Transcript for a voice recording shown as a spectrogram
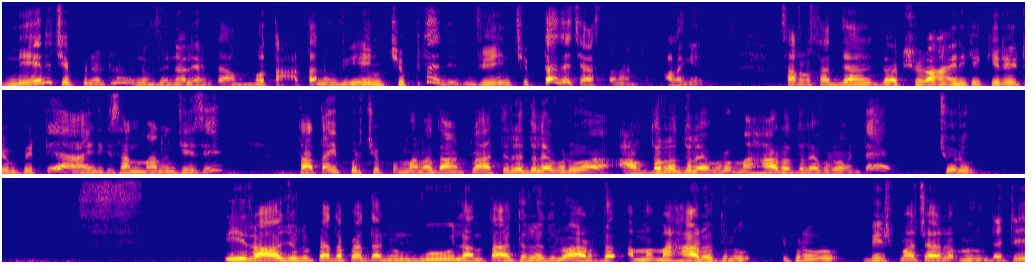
నేను చెప్పినట్లు నువ్వు వినాలంటే అమ్మో తాత నువ్వేం చెప్తే అదే నువ్వేం చెప్తే అదే చేస్తానంటారు. అలాగే సర్వసద్యాధ్యక్షుడు ఆయనకి కిరీటం పెట్టి ఆయనకి సన్మానం చేసి తాత ఇప్పుడు చెప్పు మన దాంట్లో అతిరథులు ఎవరు అర్ధరథులు ఎవరు మహారథులు ఎవరు అంటే చూడు. ఈ రాజులు పెద్ద పెద్ద నువ్వు వీళ్ళంతా అతిరథులు అర్ధ మహారథులు. ఇప్పుడు భీష్మాచార్య దటి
